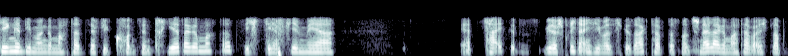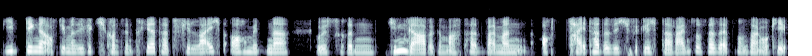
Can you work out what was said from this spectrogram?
Dinge, die man gemacht hat, sehr viel konzentrierter gemacht hat, sich sehr viel mehr ja, Zeit, das widerspricht eigentlich dem, was ich gesagt habe, dass man es schneller gemacht hat, aber ich glaube, die Dinge, auf die man sich wirklich konzentriert hat, vielleicht auch mit einer größeren Hingabe gemacht hat, weil man auch Zeit hatte, sich wirklich da rein zu versetzen und sagen, okay,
